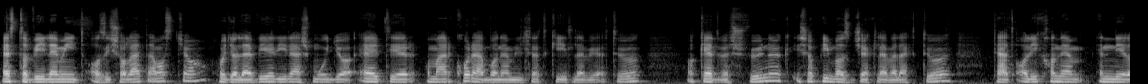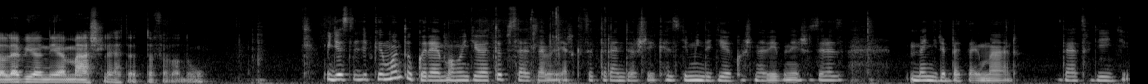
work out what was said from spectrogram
Ezt a véleményt az is alátámasztja, hogy a levél írásmódja eltér a már korábban említett két levéltől, a kedves főnök és a Pimas Jack levelektől, tehát alig, hanem ennél a levélnél más lehetett a feladó. Ugye ezt egyébként mondtuk korábban, hogy több száz levél érkezett a rendőrséghez, ugye mindegy gyilkos nevében, és azért ez mennyire beteg már. Tehát, hogy így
